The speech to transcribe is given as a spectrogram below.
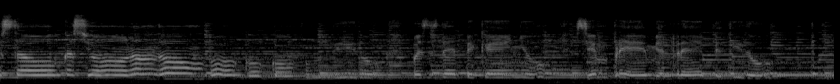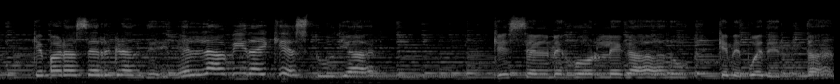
Esta ocasión pues desde pequeño siempre me han repetido que para ser grande en la vida hay que estudiar, que es el mejor legado que me pueden dar.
